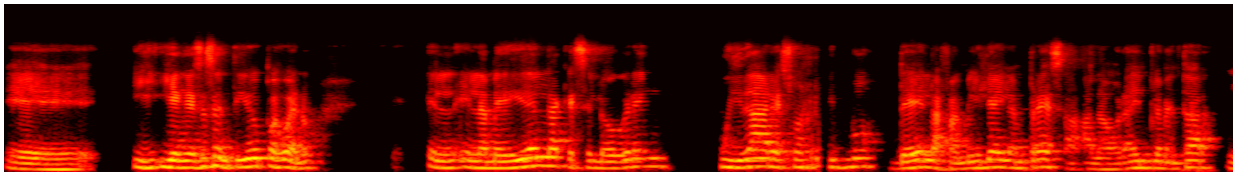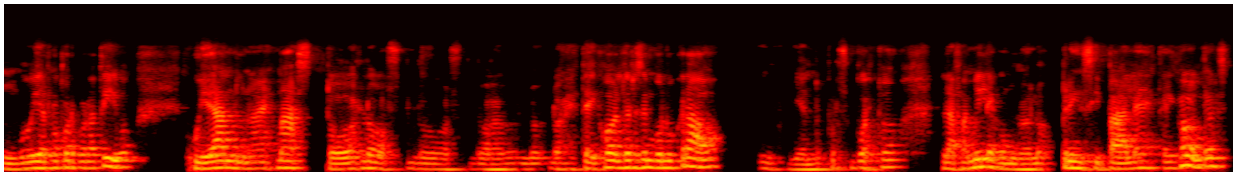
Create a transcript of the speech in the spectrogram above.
y, en ese sentido, pues bueno, en, en, la medida en la que se logren cuidar esos ritmos de la familia y la empresa a la hora de implementar un gobierno corporativo, cuidando una vez más todos los, los, los, stakeholders involucrados, incluyendo por supuesto la familia como uno de los principales stakeholders,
